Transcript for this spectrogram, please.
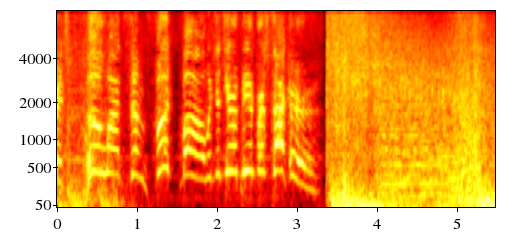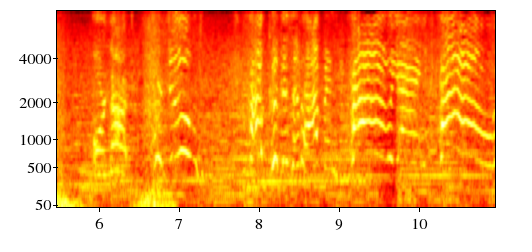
it's Who Wants Some Football, which is European for soccer. Or not. We're doomed! How could this have happened? How, Yang? How?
